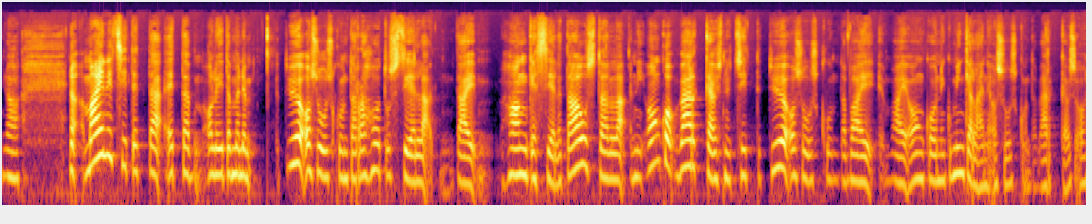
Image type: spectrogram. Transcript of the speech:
Ja, no mainitsit, että, että oli tämmöinen työosuuskuntarahoitus siellä tai hanke siellä taustalla, niin onko värkkäys nyt sitten työosuuskunta vai, vai onko niin kuin minkälainen osuuskunta värkkäys on?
